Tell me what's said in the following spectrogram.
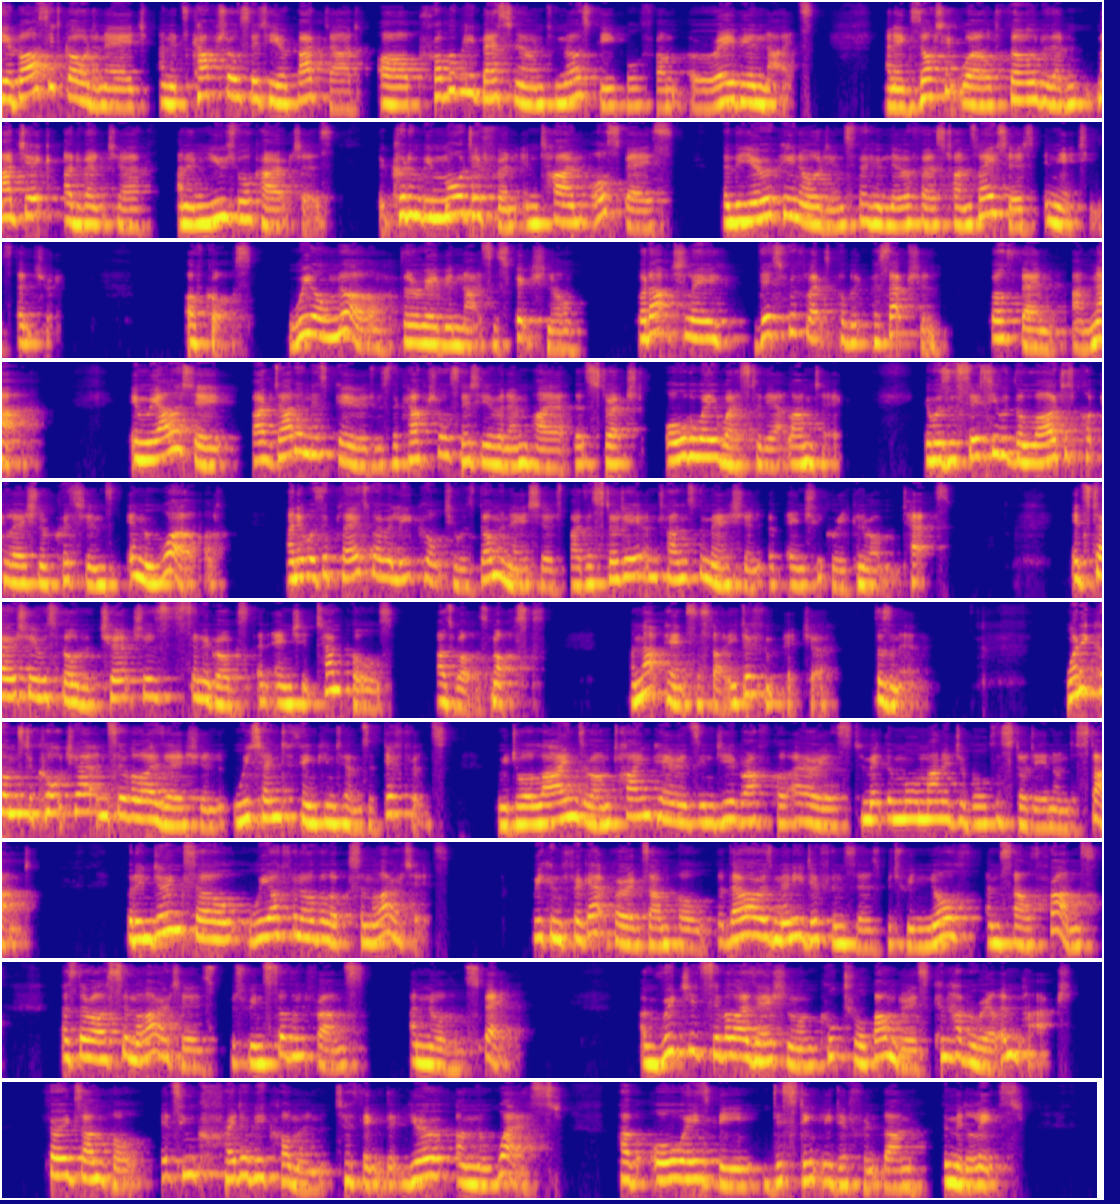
The Abbasid Golden Age and its capital city of Baghdad are probably best known to most people from Arabian Nights, an exotic world filled with magic, adventure, and unusual characters that couldn't be more different in time or space than the European audience for whom they were first translated in the 18th century. Of course, we all know that Arabian Nights is fictional, but actually this reflects public perception, both then and now. In reality, Baghdad in this period was the capital city of an empire that stretched all the way west to the Atlantic. It was a city with the largest population of Christians in the world, and it was a place where elite culture was dominated by the study and transformation of ancient Greek and Roman texts. Its territory was filled with churches, synagogues, and ancient temples, as well as mosques. And that paints a slightly different picture, doesn't it? When it comes to culture and civilization, we tend to think in terms of difference. We draw lines around time periods in geographical areas to make them more manageable to study and understand. But in doing so, we often overlook similarities. We can forget, for example, that there are as many differences between North and South France as there are similarities between Southern France and Northern Spain. And rigid civilizational and cultural boundaries can have a real impact. For example, it's incredibly common to think that Europe and the West have always been distinctly different than the Middle East.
